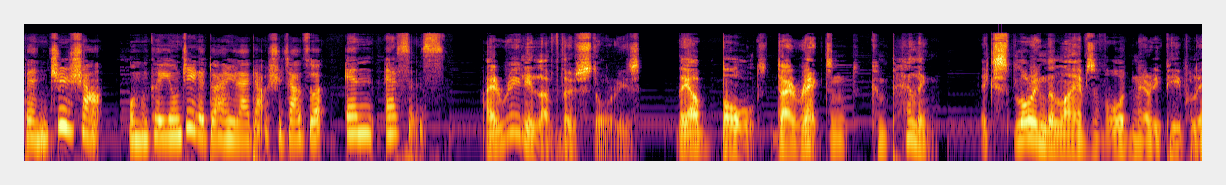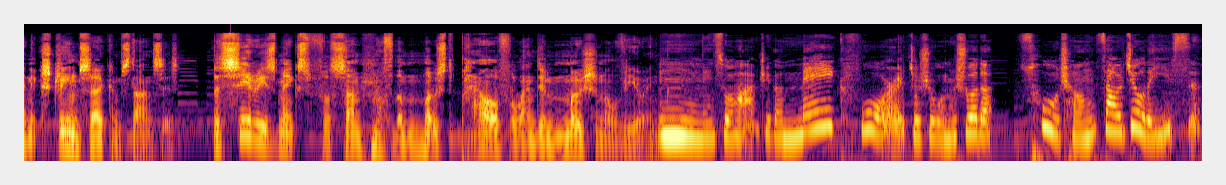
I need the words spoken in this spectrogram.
本质上我们可以用这个短语来表示，叫做 in essence。I really love those stories. They are bold, direct, and compelling, exploring the lives of ordinary people in extreme circumstances. The series makes for some of the most powerful and emotional viewing. 嗯，没错哈，这个 make for 就是我们说的促成、造就的意思。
